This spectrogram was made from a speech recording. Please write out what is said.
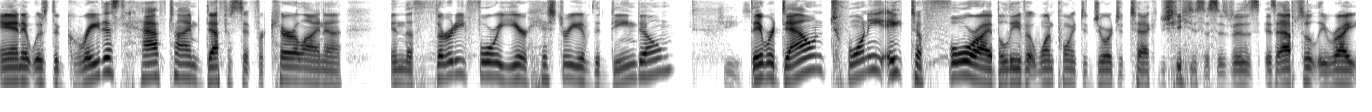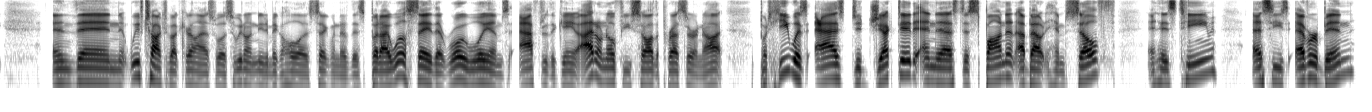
and it was the greatest halftime deficit for Carolina in the 34 year history of the Dean Dome. Jeez. They were down 28 to 4, I believe, at one point to Georgia Tech. Jesus is, is, is absolutely right. And then we've talked about Carolina as well, so we don't need to make a whole other segment of this. But I will say that Roy Williams, after the game, I don't know if you saw the presser or not, but he was as dejected and as despondent about himself and his team as he's ever been.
